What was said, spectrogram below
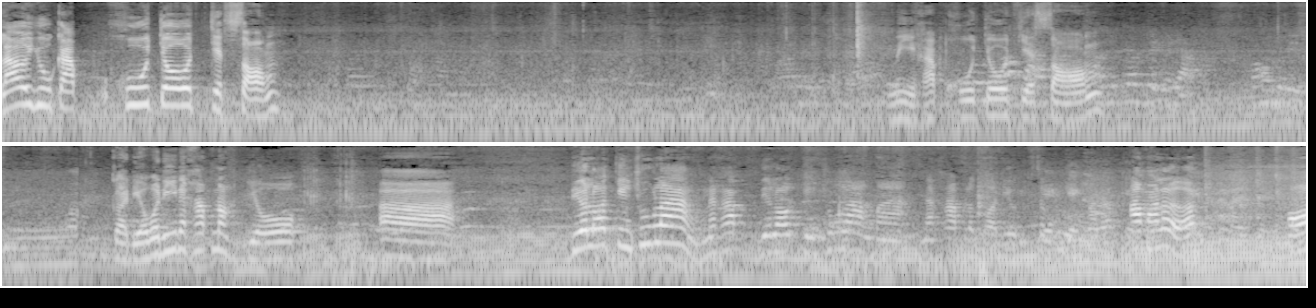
เราอยู่กับครูโจ72นี่ครับครูโจ72ก็เดี๋ยววันนี้นะครับเนาะเดี๋ยวเดี๋ยวรอเก่งช่วงล่างนะครับ เดี๋ยวรอเก่งช่วงล่างมานะครับ แล้วก็เดี๋ยวอีกสักครู่เอามาแล้วเหรออ๋อ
